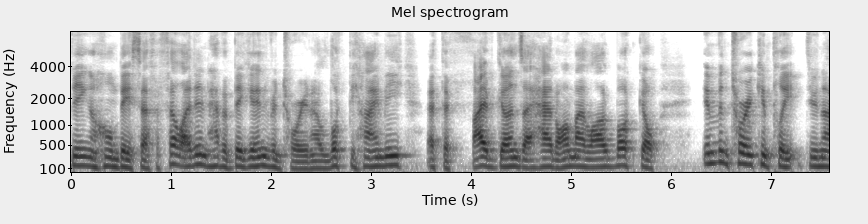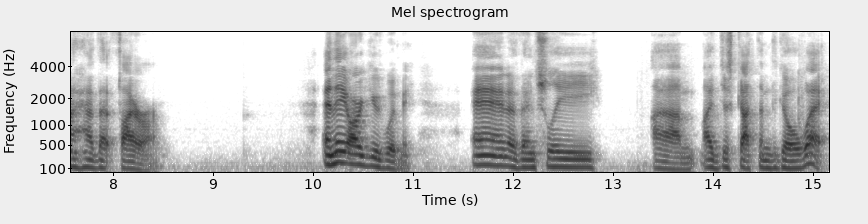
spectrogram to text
being a home-based FFL, I didn't have a big inventory. And I looked behind me at the five guns I had on my logbook, go, inventory complete, do not have that firearm. And they argued with me. And eventually, um, I just got them to go away.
